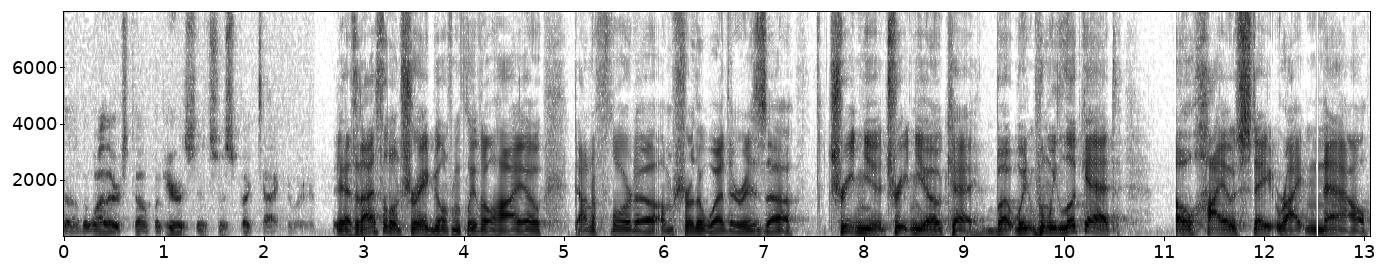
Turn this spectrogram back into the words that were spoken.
uh, the weather's tough. But here, it's, it's just spectacular. Yeah, it's a nice little trade going from Cleveland, Ohio, down to Florida. I'm sure the weather is uh, treating you treating you okay. But when, when we look at Ohio State right now,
